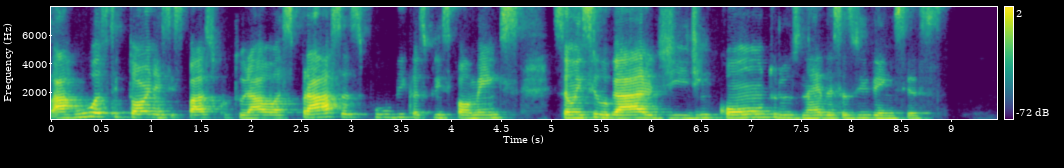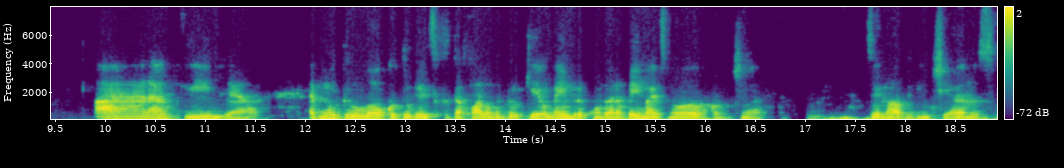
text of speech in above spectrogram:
a rua se torna esse espaço cultural, as praças públicas principalmente são esse lugar de, de encontros, né, dessas vivências. Maravilha! É muito louco tudo isso que você está falando, porque eu lembro quando eu era bem mais novo, quando tinha 19, 20 anos,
